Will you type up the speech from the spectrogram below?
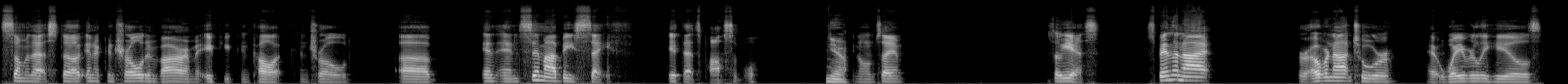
some of that stuff in a controlled environment, if you can call it controlled, uh, and and semi be safe if that's possible. Yeah. You know what I'm saying? So yes, spend the night or overnight tour at Waverly Hills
